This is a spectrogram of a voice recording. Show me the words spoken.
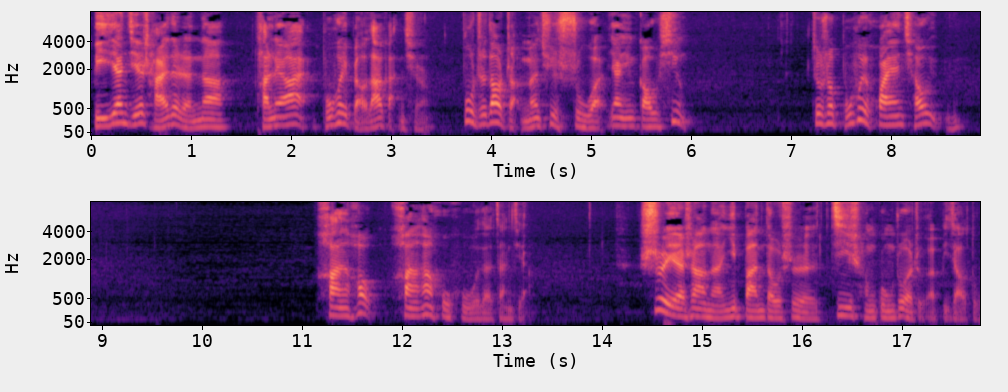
比肩劫财的人呢，谈恋爱不会表达感情，不知道怎么去说让人高兴，就说不会花言巧语。憨厚、憨憨乎乎的，咱讲，事业上呢，一般都是基层工作者比较多。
